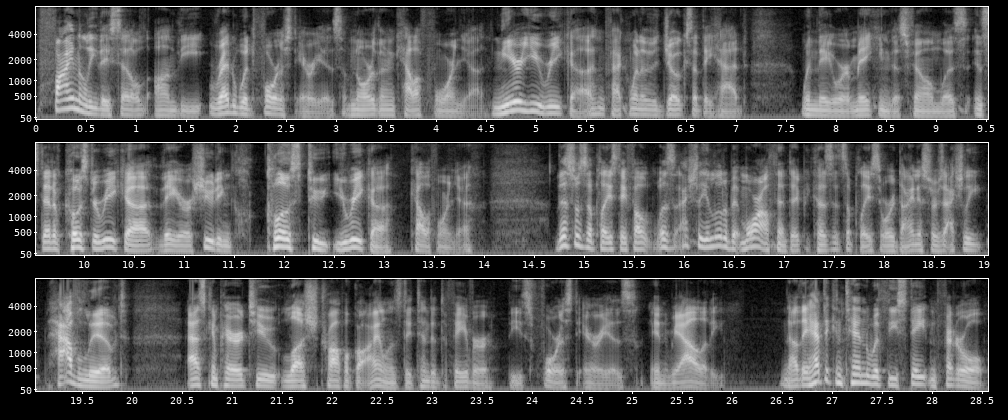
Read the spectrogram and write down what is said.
Finally, they settled on the redwood forest areas of Northern California, near Eureka. In fact, one of the jokes that they had when they were making this film was instead of Costa Rica, they are shooting cl- close to Eureka, California. This was a place they felt was actually a little bit more authentic because it's a place where dinosaurs actually have lived as compared to lush tropical islands. They tended to favor these forest areas in reality. Now, they had to contend with the state and federal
